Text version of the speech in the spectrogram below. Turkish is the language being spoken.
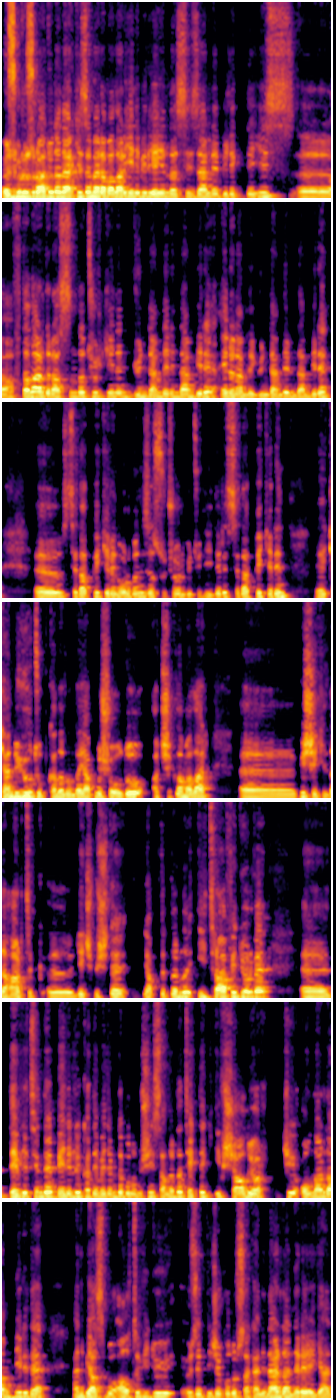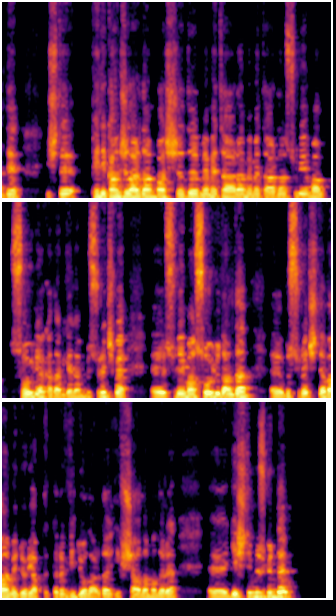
Özgürüz Radyo'dan herkese merhabalar. Yeni bir yayında sizlerle birlikteyiz. Ee, haftalardır aslında Türkiye'nin gündemlerinden biri, en önemli gündemlerinden biri. Ee, Sedat Peker'in organize suç örgütü lideri Sedat Peker'in e, kendi YouTube kanalında yapmış olduğu açıklamalar e, bir şekilde artık e, geçmişte yaptıklarını itiraf ediyor ve e, devletin de belirli kademelerinde bulunmuş insanları da tek tek ifşalıyor ki onlardan biri de hani biraz bu altı videoyu özetleyecek olursak hani nereden nereye geldi işte Pelikancılardan başladı Mehmet Ağar'a Mehmet Ağar'dan Süleyman Soylu'ya kadar gelen bir süreç ve e, Süleyman Soylu'dan da e, bu süreç devam ediyor yaptıkları videolarda ifşalamaları. E, geçtiğimiz günde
